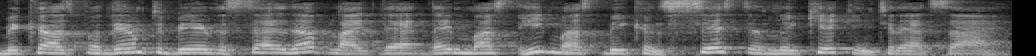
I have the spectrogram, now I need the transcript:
because for them to be able to set it up like that, they must he must be consistently kicking to that side.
